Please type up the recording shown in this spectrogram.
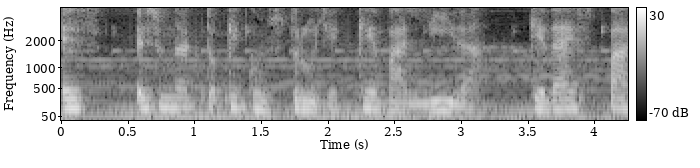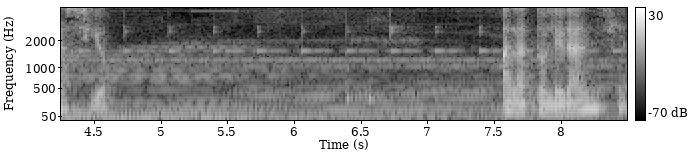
es, es un acto que construye, que valida, que da espacio a la tolerancia,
